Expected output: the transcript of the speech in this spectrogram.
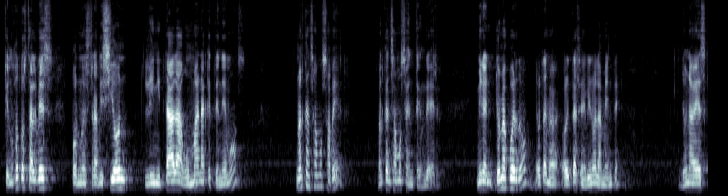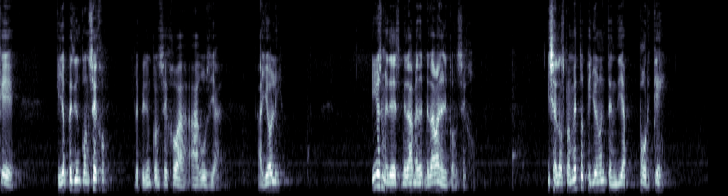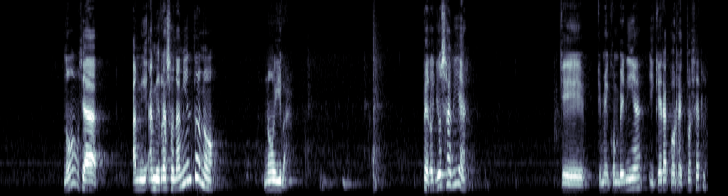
Que nosotros tal vez por nuestra visión limitada humana que tenemos, no alcanzamos a ver, no alcanzamos a entender. Miren, yo me acuerdo, ahorita, se me vino a la mente, de una vez que, yo pedí un consejo, le pedí un consejo a, Agus y a, Yoli. Ellos me, me, daban el consejo. Y se los prometo que yo no entendía por qué. ¿No? O sea, a mi, a mi razonamiento no, no iba. Pero yo sabía que, me convenía y que era correcto hacerlo.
